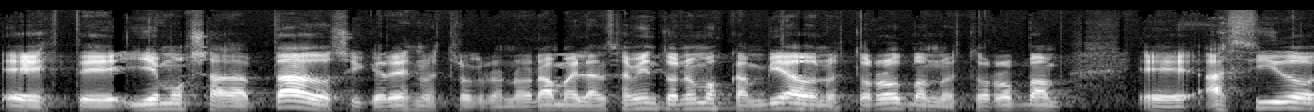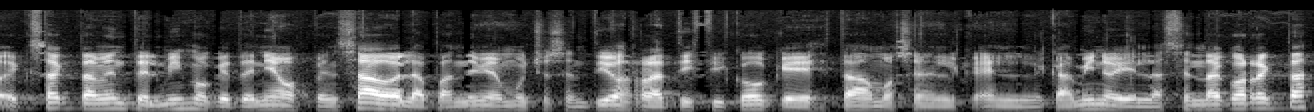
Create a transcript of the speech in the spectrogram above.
este, y hemos adaptado, si querés, nuestro cronograma de lanzamiento. No hemos cambiado nuestro roadmap. Nuestro roadmap eh, ha sido exactamente el mismo que teníamos pensado. La pandemia en muchos sentidos ratificó que estábamos en el, camino y en la senda correcta,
